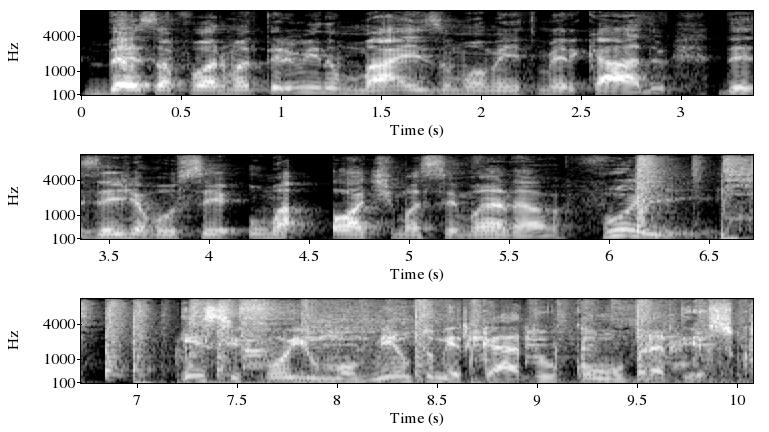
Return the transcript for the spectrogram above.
Dessa forma, termino mais um Momento Mercado. Desejo a você uma ótima semana. Fui! Esse foi o Momento Mercado com o Bradesco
